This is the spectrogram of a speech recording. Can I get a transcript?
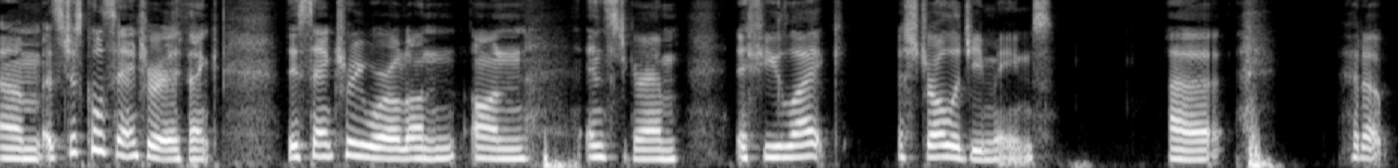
Um, it's just called Sanctuary, I think. There's Sanctuary World on on Instagram. If you like astrology memes, uh, hit up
